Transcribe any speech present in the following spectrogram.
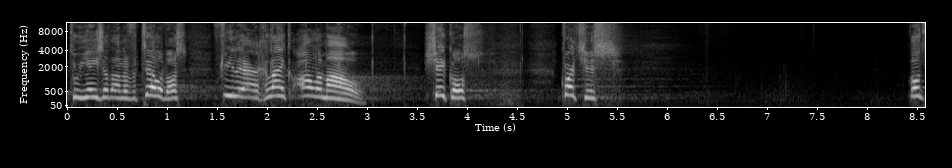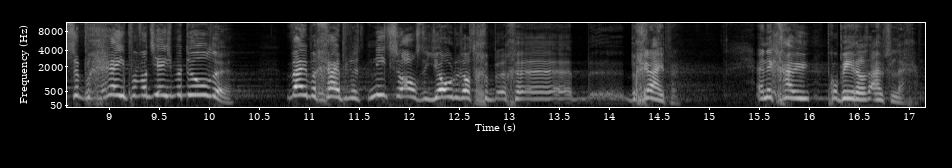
toen Jezus dat aan het vertellen was, vielen er gelijk allemaal shekels, kwartjes. Want ze begrepen wat Jezus bedoelde. Wij begrijpen het niet zoals de Joden dat eh, begrijpen. En ik ga u proberen dat uit te leggen.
